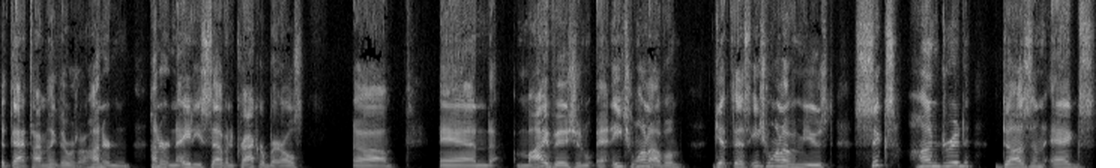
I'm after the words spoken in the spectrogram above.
at that time, I think there was 100 187 cracker barrels. Uh, and my vision, and each one of them, get this, each one of them used 600 dozen eggs.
